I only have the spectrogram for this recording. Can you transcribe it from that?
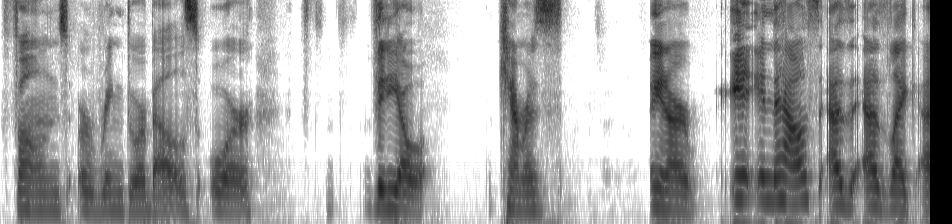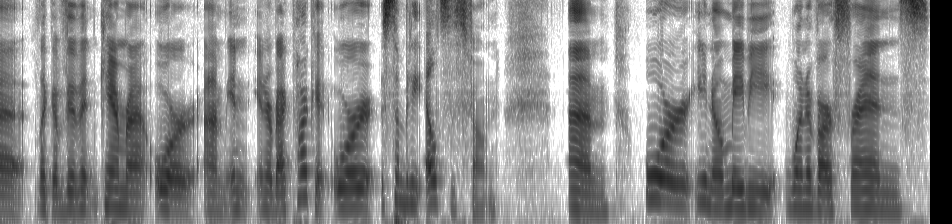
phones or ring doorbells or video cameras in our in, in, the house as as like a like a Vivint camera or um, in in our back pocket or somebody else's phone, um, or you know maybe one of our friends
